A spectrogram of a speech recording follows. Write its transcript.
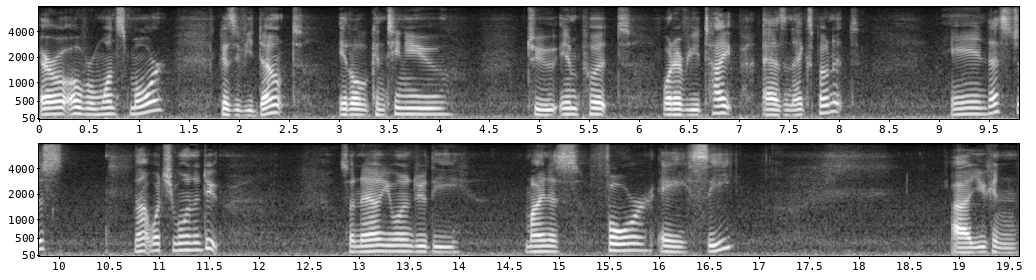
arrow over once more, because if you don't, it'll continue to input whatever you type as an exponent, and that's just not what you want to do. So now you want to do the minus 4AC, uh, you can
